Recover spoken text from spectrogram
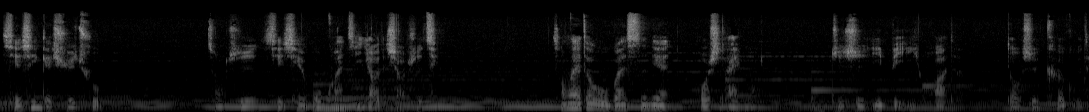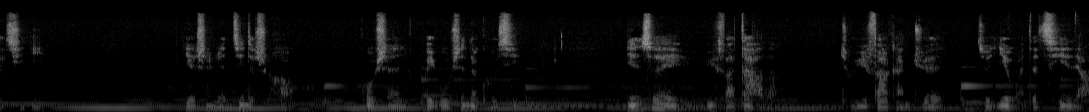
写信给许褚，总是写些无关紧要的小事情，从来都无关思念或是爱慕，只是一笔一画的，都是刻骨的情谊。夜深人静的时候，顾生会无声的哭泣。年岁愈发大了，就愈发感觉这夜晚的凄凉。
